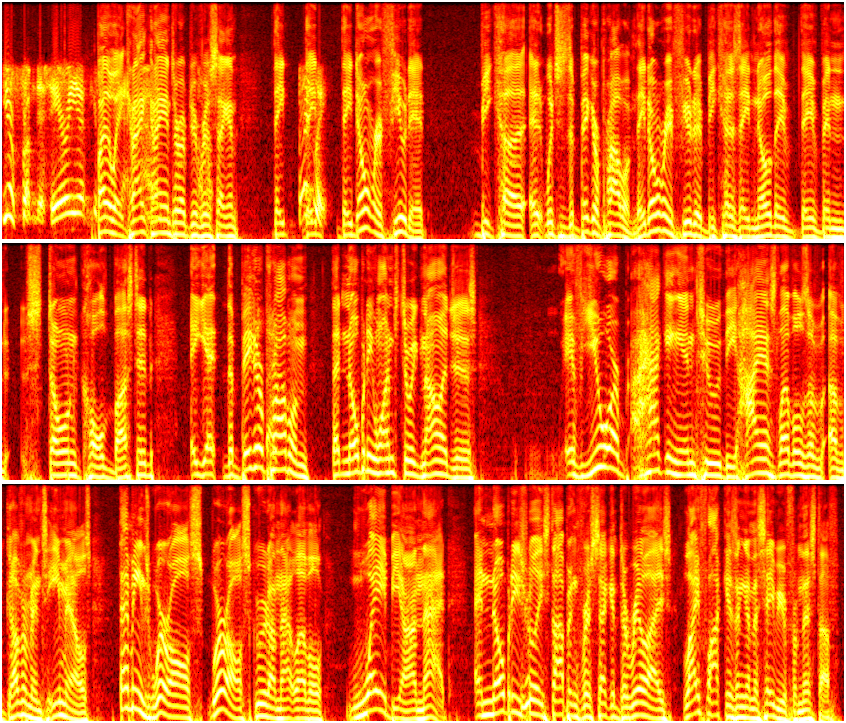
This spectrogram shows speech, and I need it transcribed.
you're from this area. By the way, can I can I interrupt you for a second? They they they don't refute it because which is a bigger problem. They don't refute it because they know they've they've been stone cold busted. And Yet the bigger problem that nobody wants to acknowledge is if you are hacking into the highest levels of, of government's emails, that means we're all we're all screwed on that level, way beyond that. And nobody's really stopping for a second to realize LifeLock isn't going to save you from this stuff.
